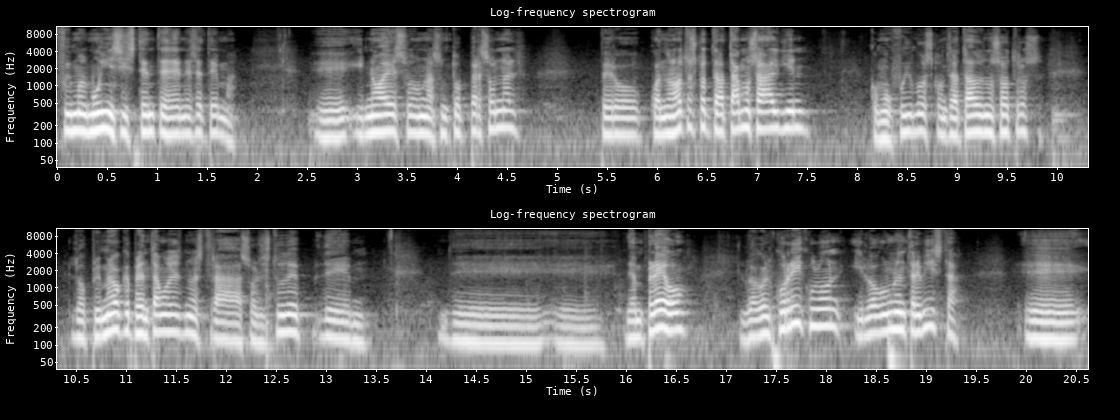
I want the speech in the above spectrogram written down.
fuimos muy insistentes en ese tema. Eh, y no es un asunto personal, pero cuando nosotros contratamos a alguien, como fuimos contratados nosotros, lo primero que presentamos es nuestra solicitud de, de empleo, luego el currículum y luego una entrevista. Eh,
